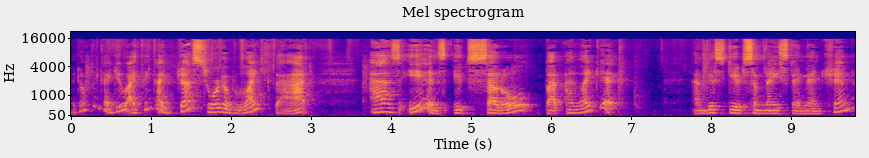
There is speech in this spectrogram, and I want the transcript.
I don't think I do. I think I just sort of like that as is. It's subtle, but I like it. And this gives some nice dimension.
